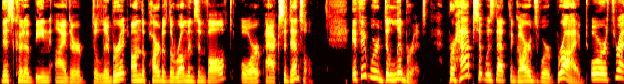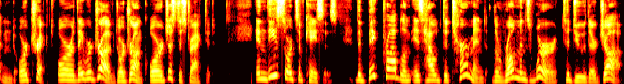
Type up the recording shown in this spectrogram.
This could have been either deliberate on the part of the Romans involved or accidental. If it were deliberate, perhaps it was that the guards were bribed, or threatened, or tricked, or they were drugged, or drunk, or just distracted. In these sorts of cases, the big problem is how determined the Romans were to do their job,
